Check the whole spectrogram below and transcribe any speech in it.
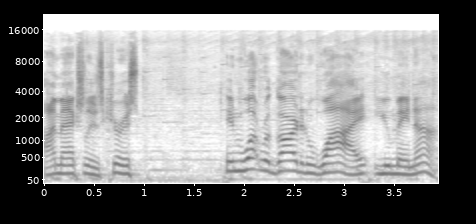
I'm actually just curious in what regard and why you may not.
